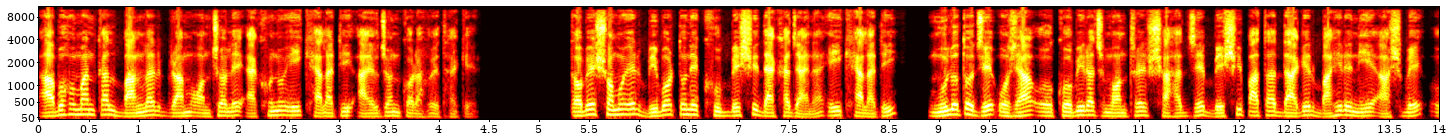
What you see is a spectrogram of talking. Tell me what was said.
আবহমানকাল বাংলার গ্রাম অঞ্চলে এখনও এই খেলাটি আয়োজন করা হয়ে থাকে। তবে সময়ের বিবর্তনে খুব বেশি দেখা যায় না এই খেলাটি, মূলত যে ওঝা ও কবিরাজ মন্ত্রের সাহায্যে বেশি পাতা দাগের বাহিরে নিয়ে আসবে ও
